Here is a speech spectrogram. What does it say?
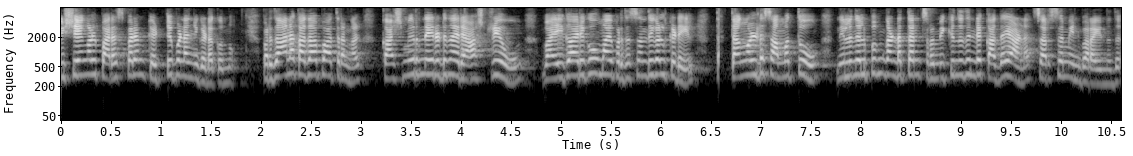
വിഷയങ്ങൾ പരസ്പരം കെട്ടുപിണഞ്ഞു കിടക്കുന്നു. പ്രധാന കഥാപാത്രങ്ങൾ കാശ്മീർ നേരിടുന്ന രാഷ്ട്രീയവും വൈകാരികവുമായ പ്രതിസന്ധികൾക്കിടയിൽ തങ്ങളുടെ സമത്വവും നിലനിൽപ്പും കണ്ടെത്താൻ ശ്രമിക്കുന്നതിന്റെ കഥയാണ് സർസമീൻ പറയുന്നത്.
